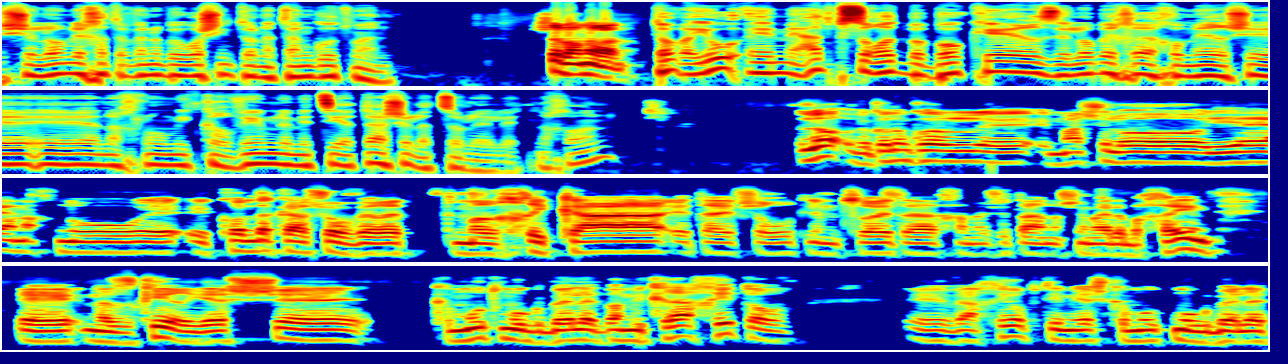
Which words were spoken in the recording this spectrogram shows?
שלום לכתבנו בוושינגטון, נתן גוטמן. שלום ערן. טוב, היו מעט בשורות בבוקר, זה לא בהכרח אומר שאנחנו מתקרבים למציאתה של הצוללת, נכון? לא, וקודם כל, מה שלא יהיה, אנחנו, כל דקה שעוברת מרחיקה את האפשרות למצוא את חמשת האנשים האלה בחיים. נזכיר, יש כמות מוגבלת, במקרה הכי טוב, והכי אופטימי, יש כמות מוגבלת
